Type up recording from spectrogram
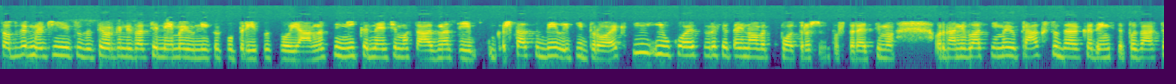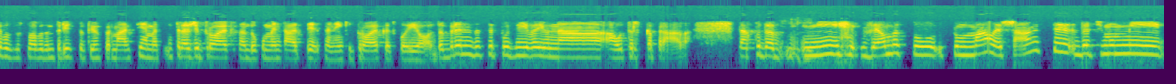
s obzirom na činjenicu da te organizacije nemaju nikakvo prisustvo u javnosti, nikad nećemo saznati šta su bili ti projekti i u koje svrhe taj novac potrošen, pošto recimo organi vlasti imaju praksu da kada im se po zahtevu za slobodan pristup informacijama traži projektna dokumentacija za neki projekat koji je odobren, da se pozivaju na autorska prava. Tako da mi veoma su, su male šanse da ćemo mi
